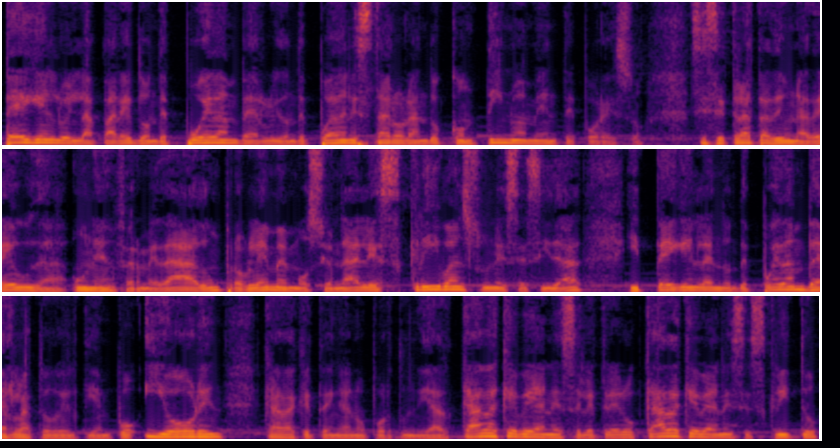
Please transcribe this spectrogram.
péguenlo en la pared donde puedan verlo y donde puedan estar orando continuamente por eso. Si se trata de una deuda, una enfermedad, un problema emocional, escriban su necesidad y péguenla en donde puedan verla todo el tiempo y oren cada que tengan oportunidad, cada que vean ese letrero, cada que vean ese escrito,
